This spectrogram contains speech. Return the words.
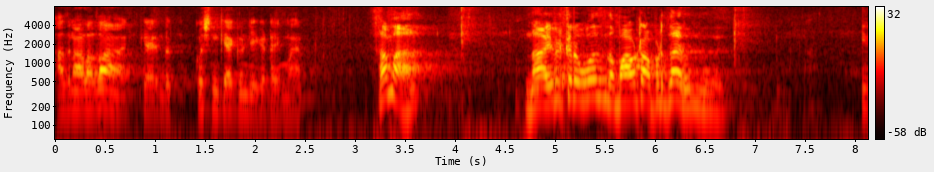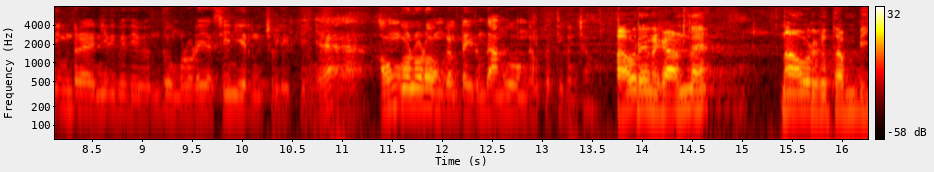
அதனால தான் கே இந்த கொஸ்டின் கேட்க வேண்டிய டைமாக இருக்கு. ஆமாம் நான் இருக்கிற போது இந்த மாவட்டம் அப்படி தான் இருந்தது. நீதிமன்ற நீதிபதி வந்து உங்களுடைய சீனியர்னு சொல்லியிருக்கீங்க. அவங்களோட உங்கள்கிட்ட இருந்த அனுபவங்கள் பற்றி கொஞ்சம். அவர் எனக்கு அண்ணன் நான் அவருக்கு தம்பி.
